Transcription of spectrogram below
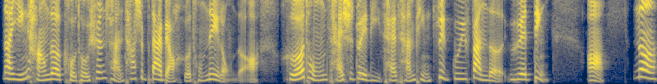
那银行的口头宣传它是不代表合同内容的啊，合同才是对理财产品最规范的约定啊。那。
